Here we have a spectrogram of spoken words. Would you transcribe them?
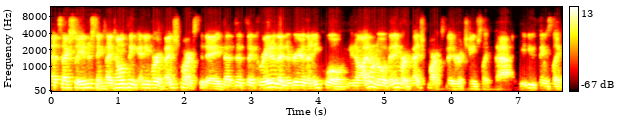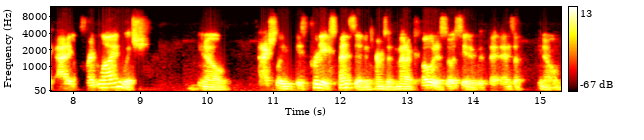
That's actually interesting because I don't think any of our benchmarks today, that the, the greater than or greater than equal, you know, I don't know if any of our benchmarks measure a change like that. We do things like adding a print line, which, you know, actually is pretty expensive in terms of of code associated with it, ends up, you know,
